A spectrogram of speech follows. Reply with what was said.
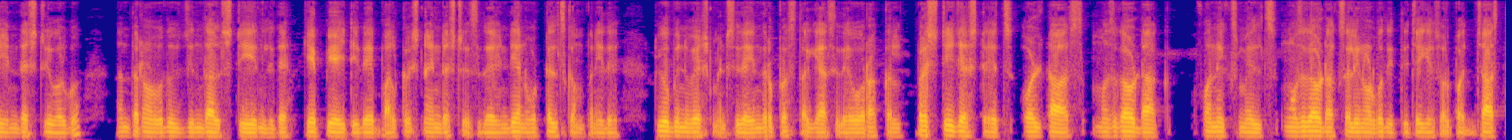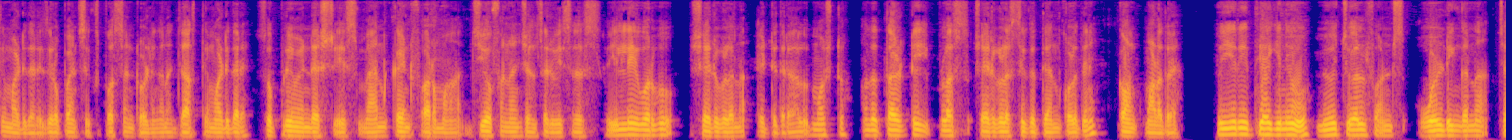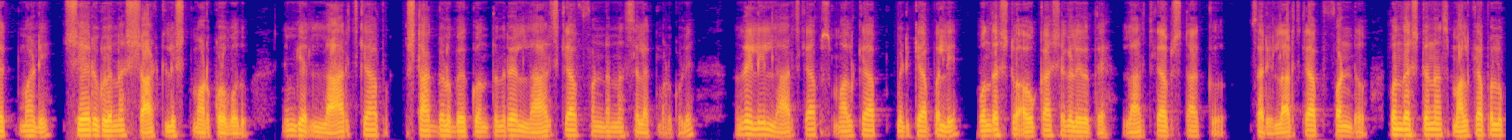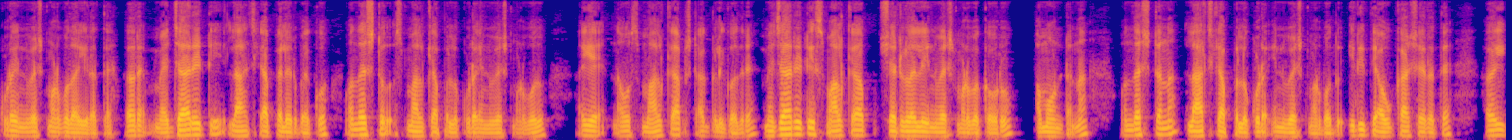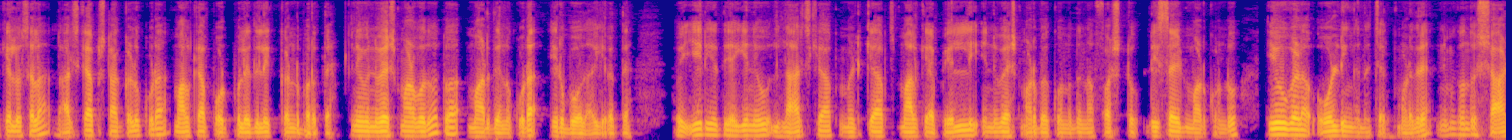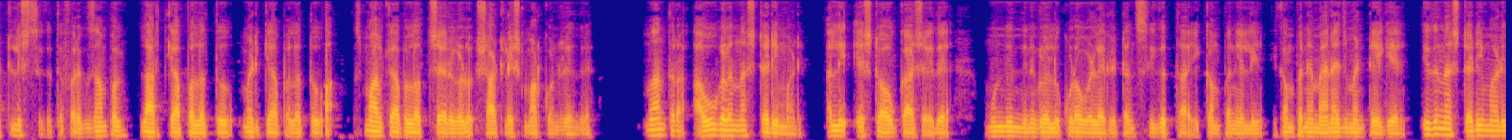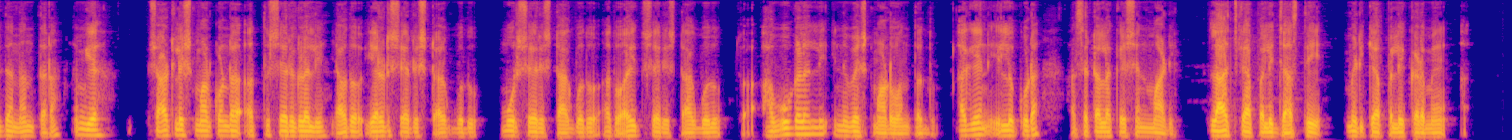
ಐ ಇಂಡಸ್ಟ್ರಿ ವರ್ಗು. ನಂತರ ನೋಡಬಹುದು ಜಿಂದಾಲ್ ಸ್ಟೀಲ್ ಇದೆ ಕೆ ಪಿ ಐ ಟಿ ಇದೆ ಬಾಲಕೃಷ್ಣ ಇಂಡಸ್ಟ್ರೀಸ್ ಇದೆ ಇಂಡಿಯನ್ ಹೋಟೆಲ್ಸ್ ಕಂಪನಿ ಇದೆ ಟ್ಯೂಬ್ ಇನ್ವೆಸ್ಟ್ಮೆಂಟ್ಸ್ ಇದೆ ಇಂದ್ರಪ್ರಸ್ಥ ಗ್ಯಾಸ್ ಇದೆ Oracle Prestige Estates Voltas Mazagon dock Phoenix mills Mazagon docks ಅಲ್ಲಿ ನೋಡಬಹುದು ಇತ್ತೀಚೆಗೆ ಸ್ವಲ್ಪ ಜಾಸ್ತಿ ಮಾಡಿದ್ದಾರೆ. Zero point six percent holding ಅನ್ನ ಜಾಸ್ತಿ ಮಾಡಿದ್ದಾರೆ. Supreme industries mankind pharma Jio financial services ಇಲ್ಲಿವರೆಗೂ ಶೇರುಗಳನ್ನ ಇಟ್ಟಿದ್ದಾರೆ. ಆಲ್ಮೋಸ್ಟ್ ಒಂದು ತರ್ಟಿ ಪ್ಲಸ್ ಶೇರ್ಗಳು ಸಿಗುತ್ತೆ ಅಂದ್ಕೊಳ್ತೀನಿ ಕೌಂಟ್ ಮಾಡಿದ್ರೆ. ಈ ರೀತಿಯಾಗಿ ನೀವು ಮ್ಯೂಚುವಲ್ ಫಂಡ್ಸ್ ಹೋಲ್ಡಿಂಗ್ ಅನ್ನ ಚೆಕ್ ಮಾಡಿ ಶೇರುಗಳನ್ನ ಶಾರ್ಟ್ ಲಿಸ್ಟ್ ಮಾಡ್ಕೊಳ್ಬಹುದು ನಿಮ್ಗೆ ಲಾರ್ಜ್ ಕ್ಯಾಪ್ ಸ್ಟಾಕ್ಗಳು ಬೇಕು ಅಂತಂದ್ರೆ ಲಾರ್ಜ್ ಕ್ಯಾಪ್ ಫಂಡ್ ಅನ್ನ ಸೆಲೆಕ್ಟ್ ಮಾಡ್ಕೊಳ್ಳಿ. ಅಂದ್ರೆ ಇಲ್ಲಿ large cap small cap mid cap ಅಲ್ಲಿ ಒಂದಷ್ಟು ಅವಕಾಶಗಳಿರುತ್ತೆ. Large cap stock sorry large cap fund ಒಂದಷ್ಟನ್ನ small cap ಅಲ್ಲೂ ಕೂಡ ಇನ್ವೆಸ್ಟ್ ಮಾಡಬಹುದಾಗಿರುತ್ತೆ ಅಂದ್ರೆ ಮೆಜಾರಿಟಿ ಲಾರ್ಜ್ ಕ್ಯಾಪ್ ಅಲ್ಲಿ ಇರಬೇಕು, ಒಂದಷ್ಟು ಸ್ಮಾಲ್ ಕ್ಯಾಪ್ ಅಲ್ಲೂ ಕೂಡ ಇನ್ವೆಸ್ಟ್ ಮಾಡಬಹುದು ಹಾಗೆ ನಾವು ಸ್ಮಾಲ್ ಕ್ಯಾಪ್ ಸ್ಟಾಕ್ ಗಳಿಗೆ ಹೋದ್ರೆ ಮೆಜಾರಿಟಿ ಸ್ಮಾಲ್ ಕ್ಯಾಪ್ ಶೇರ್ಗಳಲ್ಲಿ ಇನ್ವೆಸ್ಟ್ ಮಾಡ್ಬೇಕು ಅವರು ಅಮೌಂಟ್ ಅನ್ನ. ಒಂದಷ್ಟನ್ನ ಲಾರ್ಜ್ ಕ್ಯಾಪ್ ಅಲ್ಲೂ ಕೂಡ ಇನ್ವೆಸ್ಟ್ ಮಾಡಬಹುದು ಈ ರೀತಿ ಅವಕಾಶ ಇರುತ್ತೆ. ಹಾಗಾಗಿ ಕೆಲವು ಸಲ ಲಾರ್ಜ್ ಕ್ಯಾಪ್ ಸ್ಟಾಕ್ಗಳು ಕೂಡ ಸ್ಮಾಲ್ ಕ್ಯಾಪ್ ಪೋರ್ಟ್ಫೋಲಿಯೋದಲ್ಲಿ ಕಂಡು ಬರುತ್ತೆ. ನೀವು ಇನ್ವೆಸ್ಟ್ ಮಾಡಬಹುದು ಅಥವಾ ಮಾರ್ದೇನು ಕೂಡ ಇರಬಹುದಾಗಿರುತ್ತೆ ಈ ರೀತಿಯಾಗಿ ನೀವು large cap mid cap small cap ಎಲ್ಲಿ ಇನ್ವೆಸ್ಟ್ ಮಾಡಬೇಕು ಅನ್ನೋದನ್ನ ಫಸ್ಟ್ ಡಿಸೈಡ್ ಮಾಡಿಕೊಂಡು ಇವುಗಳ ಹೋಲ್ಡಿಂಗ್ ಅನ್ನ ಚೆಕ್ ಮಾಡಿದ್ರೆ ನಿಮಗೆ ಒಂದು ಶಾರ್ಟ್ ಲಿಸ್ಟ್ ಸಿಗುತ್ತೆ. ಫಾರ್ ಎಕ್ಸಾಂಪಲ್ ಲಾರ್ಜ್ ಕ್ಯಾಪ್ ಅಲ್ಲತ್ತು ಮಿಡ್ ಕ್ಯಾಪ್ ಅಲ್ಲತ್ತು ಸ್ಮಾಲ್ ಕ್ಯಾಪ್ ಅಲ್ಲತ್ತು ಶೇರ್ಗಳು ಶಾರ್ಟ್ ಲಿಸ್ಟ್ ಮಾಡ್ಕೊಂಡ್ರಿ ಅಂದ್ರೆ ನಂತರ ಅವುಗಳನ್ನ ಸ್ಟಡಿ ಮಾಡಿ. ಅಲ್ಲಿ ಎಷ್ಟು ಅವಕಾಶ ಇದೆ, ಮುಂದಿನ ದಿನಗಳಲ್ಲೂ ಕೂಡ ಒಳ್ಳೆ ರಿಟರ್ನ್ ಸಿಗುತ್ತಾ ಈ ಕಂಪನಿಯಲ್ಲಿ ಈ ಕಂಪನಿಯ ಮ್ಯಾನೇಜ್ಮೆಂಟ್ ಹೇಗೆ, ಇದನ್ನ ಸ್ಟಡಿ ಮಾಡಿದ ನಂತರ ನಿಮ್ಗೆ ಶಾರ್ಟ್ ಲಿಸ್ಟ್ ಮಾಡ್ಕೊಂಡ ಹತ್ತು ಶೇರ್ಗಳಲ್ಲಿ ಯಾವುದೋ ಎರಡು ಶೇರ್ ಇಷ್ಟ ಆಗ್ಬೋದು, ಮೂರ್ ಶೇರ್ ಇಷ್ಟ ಆಗ್ಬೋದು ಅಥವಾ ಐದು ಶೇರ್ ಇಷ್ಟ ಆಗ್ಬೋದು. ಸೊ ಅವುಗಳಲ್ಲಿ ಇನ್ವೆಸ್ಟ್ ಮಾಡುವಂತದ್ದು ಅಗೇನ್ ಇಲ್ಲೂ ಕೂಡ ಅಸೆಟ್ ಅಲೋಕೇಶನ್ ಮಾಡಿ. ಲಾರ್ಜ್ ಕ್ಯಾಪ್ ಅಲ್ಲಿ ಜಾಸ್ತಿ ಮಿಡ್ ಕ್ಯಾಪ್ ಅಲ್ಲಿ ಕಡಿಮೆ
